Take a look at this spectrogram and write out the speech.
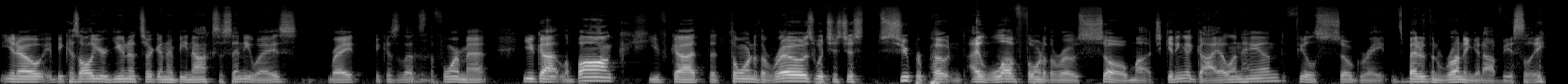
You know, because all your units are going to be Noxus anyways, right? Because that's Mhm. the format. You've got LeBlanc. You've got the Thorn of the Rose, which is just super potent. I love Thorn of the Rose so much. Getting a Guile in hand feels so great. It's better than running it, obviously.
